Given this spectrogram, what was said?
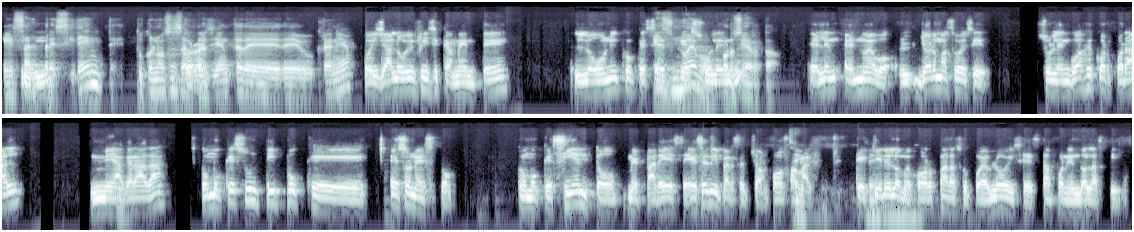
es uh -huh. al presidente. ¿Tú conoces Correcto. al presidente de, de, Ucrania? Pues ya lo vi físicamente. Lo único que sé es, es nuevo, que por cierto. Él es nuevo. Yo nomás voy a decir, su lenguaje corporal me agrada, como que es un tipo que es honesto, como que siento, me parece, esa es mi percepción, sí, que sí. quiere lo mejor para su pueblo y se está poniendo las pilas.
